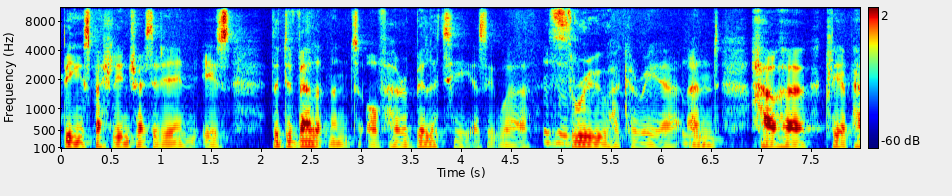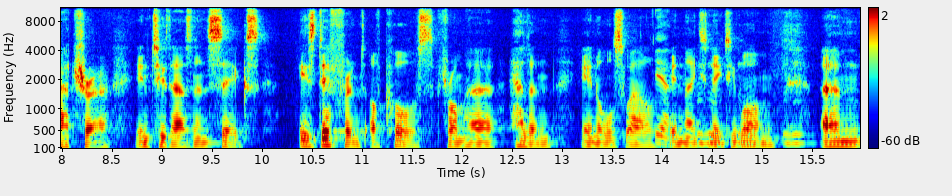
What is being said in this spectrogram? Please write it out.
being especially interested in is the development of her ability, as it were, mm-hmm. through her career mm-hmm. and how her Cleopatra in 2006 is different, of course, from her Helen in All's Well yeah. in 1981. Mm-hmm, mm-hmm, mm-hmm. Um,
